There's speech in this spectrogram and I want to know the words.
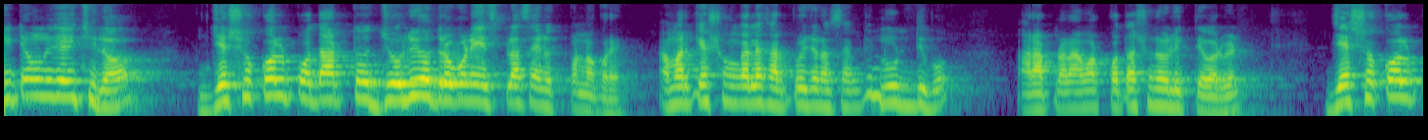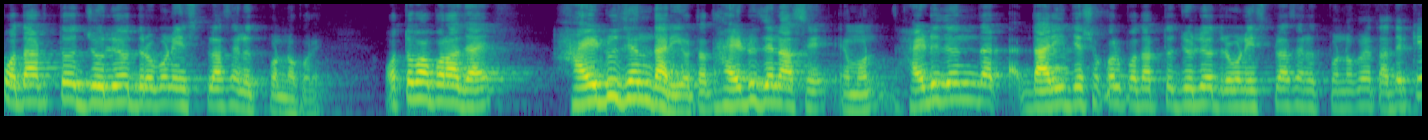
এইটা অনুযায়ী ছিল, যে সকল পদার্থ জলীয় দ্রবণে এস প্লাস আইন উৎপন্ন করে। আমার কে সংজ্ঞা লেখার প্রয়োজন আছে? আমি তো নোট দিব, আর আপনারা আমার কথা শুনেও লিখতে পারবেন। যে সকল পদার্থ জলীয় দ্রবণে এস প্লাস আইন উৎপন্ন করে। অথবা বলা যায় হাইড্রোজেন দাঁড়ি, অর্থাৎ হাইড্রোজেন আছে এমন, হাইড্রোজেন দাঁড়ি যে সকল পদার্থ জলীয় দ্রবণ এস প্লাস উৎপন্ন করে তাদেরকে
